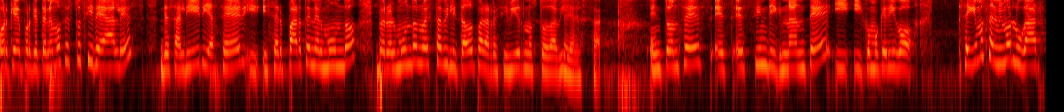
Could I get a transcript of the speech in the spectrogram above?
¿Por qué? Porque tenemos estos ideales de salir y hacer y, y ser parte en el mundo, pero el mundo no está habilitado para recibirnos todavía. Exacto. Entonces es, es indignante y, y como que digo, seguimos en el mismo lugar.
